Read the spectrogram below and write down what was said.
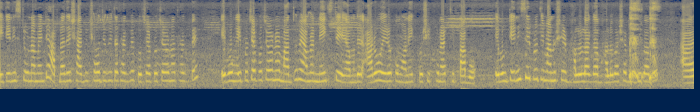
এই টেনিস টুর্নামেন্টে আপনাদের সার্বিক সহযোগিতা থাকবে, প্রচার প্রচারণা থাকবে এবং এই প্রচার প্রচারণার মাধ্যমে আমরা নেক্সট ডে আমাদের আরও এরকম অনেক প্রশিক্ষণার্থী পাবো। এবং টেনিসের প্রতি মানুষের ভালো লাগা, ভালোবাসা বৃদ্ধি পাবে। আর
